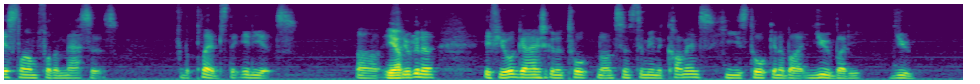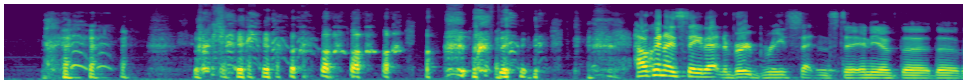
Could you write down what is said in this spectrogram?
Islam for the masses, for the plebs, the idiots. Uh, if Yep. you're gonna, if your guy's gonna talk nonsense to me in the comments, he's talking about you, buddy, you. Okay. How can I say that in a very brief sentence to any of the, the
